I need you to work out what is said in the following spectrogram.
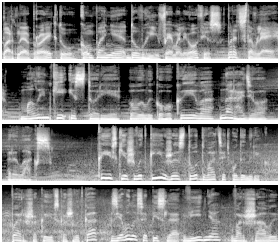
Партнер проекту компанія Довгий Family Office представляє Маленькі історії Великого Києва на радіо Релакс. Київські швидкі вже 121 рік. Перша київська швидка з'явилася після Відня, Варшави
